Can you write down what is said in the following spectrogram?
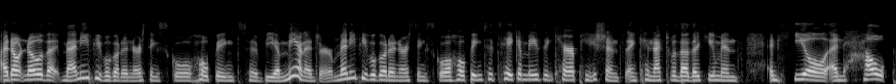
i don't know that many people go to nursing school hoping to be a manager. Many people go to nursing school hoping to take amazing care of patients and connect with other humans and heal and help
